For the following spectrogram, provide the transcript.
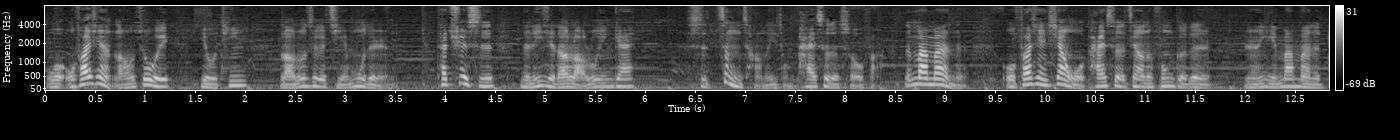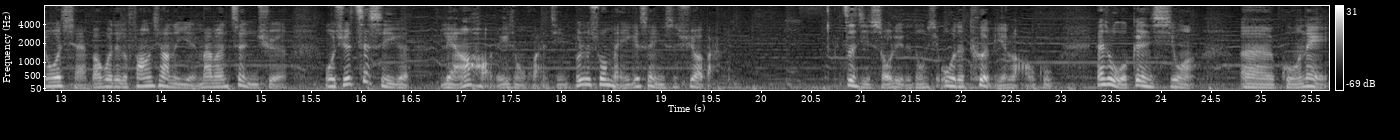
我我发现老陆周围有听老陆这个节目的人，他确实能理解到老陆应该是正常的一种拍摄的手法。那慢慢的，我发现像我拍摄这样的风格的人人也慢慢的多起来，包括这个方向呢也慢慢正确。我觉得这是一个良好的一种环境，不是说每一个摄影师需要把自己手里的东西握得特别牢固，但是我更希望。呃，国内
